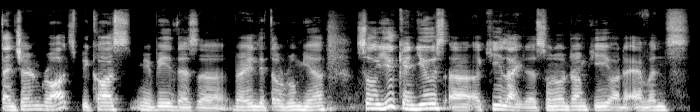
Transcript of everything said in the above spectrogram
tension rods because maybe there's a very little room here, so you can use a, a key like the Sonor drum key or the Evans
